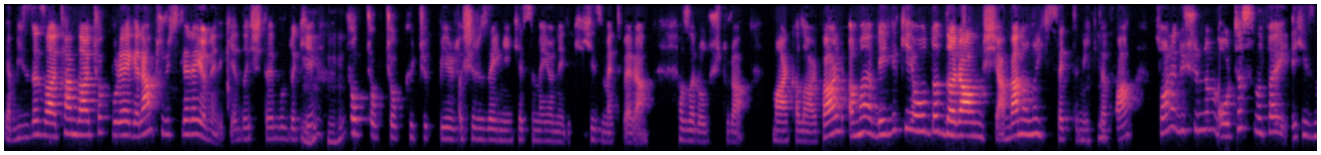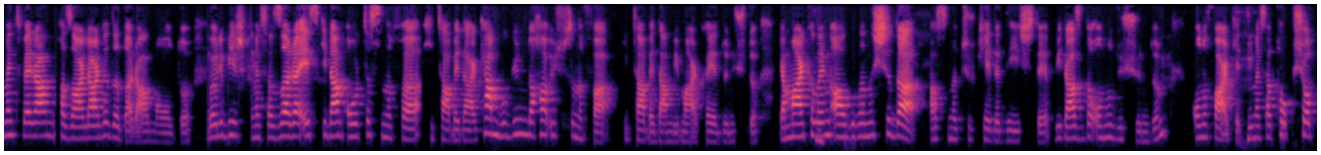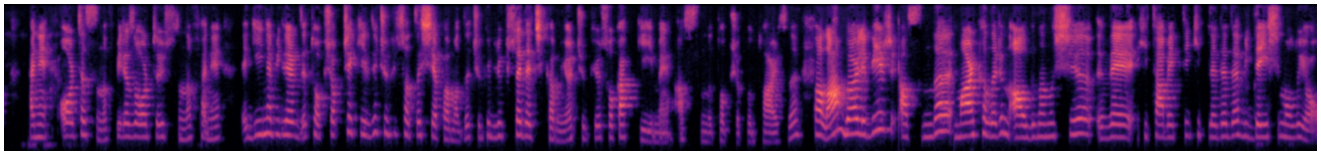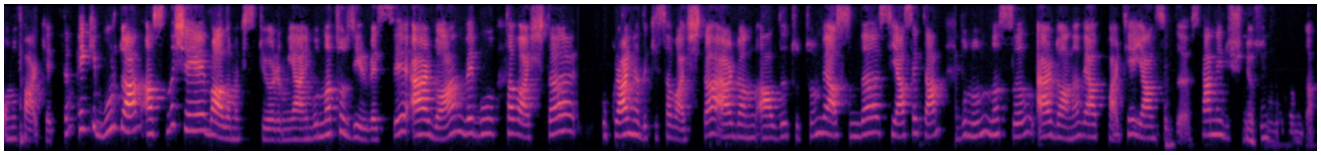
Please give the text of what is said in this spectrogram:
Ya bizde zaten daha çok buraya gelen turistlere yönelik ya da işte buradaki çok çok çok küçük bir aşırı zengin kesime yönelik hizmet veren, pazar oluşturan markalar var. Ama belli ki o da daralmış yani ben onu hissettim ilk defa. Sonra düşündüm orta sınıfa hizmet veren pazarlarda da daralma oldu. Böyle bir mesela Zara eskiden orta sınıfa hitap ederken bugün daha üst sınıfa hitap eden bir markaya dönüştü. Ya yani markaların algılanışı da aslında Türkiye'de değişti. Biraz da onu düşündüm. Onu fark ettim. Mesela Topshop hani orta sınıf, biraz orta üst sınıf hani e, giyinebilirdi. Topshop çekildi çünkü satış yapamadı. Çünkü lükse de çıkamıyor. Çünkü sokak giyimi aslında Topshop'un tarzı falan. Böyle bir aslında markaların algılanışı ve hitap ettiği kitlede de bir değişim oluyor. Onu fark ettim. Peki buradan aslında şeye bağlamak istiyorum. Yani bu NATO zirvesi Erdoğan ve bu savaşta Ukrayna'daki savaşta Erdoğan'ın aldığı tutum ve aslında siyaseten bunun nasıl Erdoğan'a ve AK Parti'ye yansıdığı. Sen ne düşünüyorsun bu konuda?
